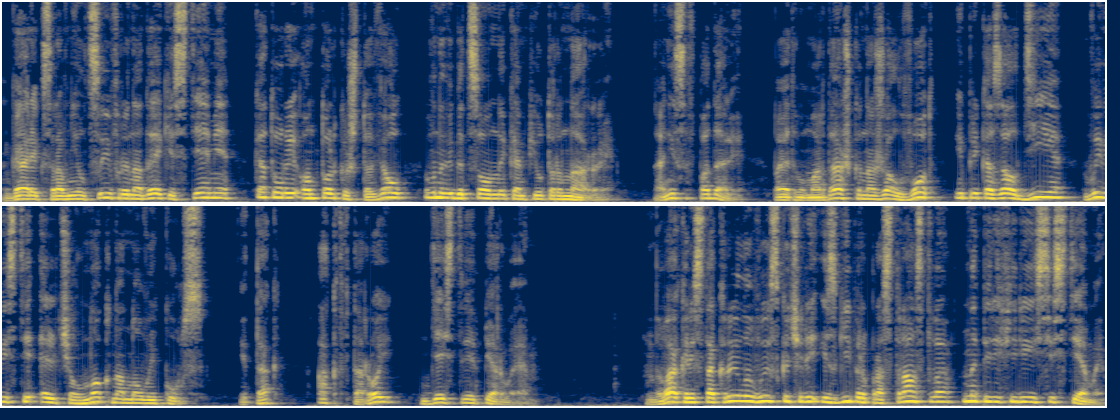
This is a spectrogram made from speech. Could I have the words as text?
Гарик сравнил цифры на деке с теми, которые он только что ввел в навигационный компьютер Нарры. Они совпадали, поэтому мордашка нажал «Вот» и приказал Дие вывести Эль-Челнок на новый курс. Итак, акт второй, действие первое. Два крестокрыла выскочили из гиперпространства на периферии системы,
